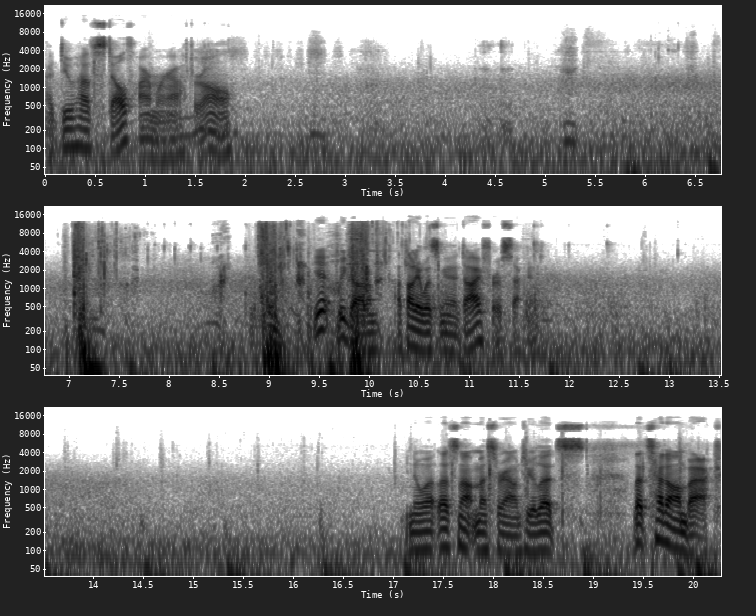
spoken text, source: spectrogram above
I do have stealth armor after all. Yeah, we got him. I thought he wasn't gonna die for a second. You know what? Let's not mess around here. Let's let's head on back.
